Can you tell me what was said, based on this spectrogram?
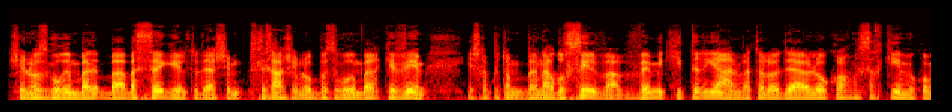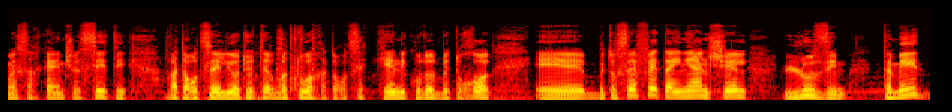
שהם לא סגורים ב, ב, בסגל, אתה יודע, שהם, סליחה, שהם לא סגורים בהרכבים. יש לך פתאום ברנרדו סילבה ומיקיטריאן, ואתה לא יודע, לא כל כך משחקים, וכל מיני שחקנים של סיטי, ואתה רוצה להיות יותר בטוח, אתה רוצה כן נקודות בטוחות. אה, בתוספת העניין של לוזים. תמיד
